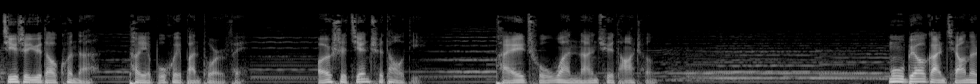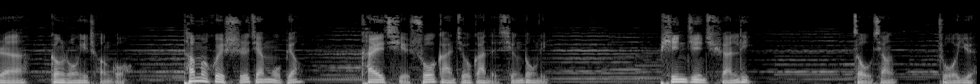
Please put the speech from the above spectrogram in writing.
即使遇到困难，他也不会半途而废。而是坚持到底，排除万难去达成。目标感强的人更容易成功，他们会实现目标，开启说干就干的行动力，拼尽全力走向卓越。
